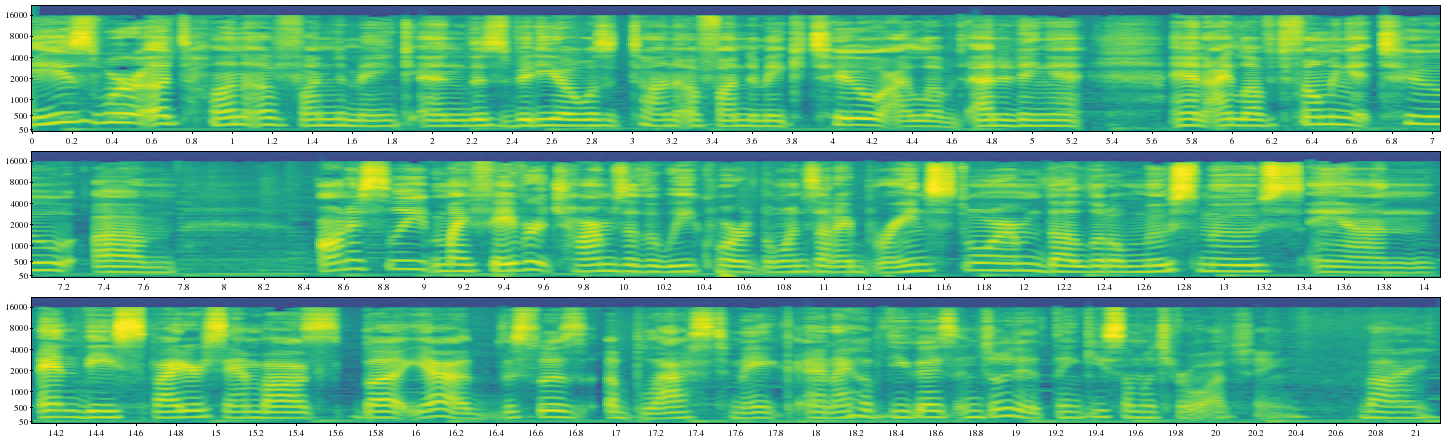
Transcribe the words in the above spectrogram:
these were a ton of fun to make and this video was a ton of fun to make too. I loved editing it and I loved filming it too. Um, honestly, my favorite charms of the week were the ones that I brainstormed, the little moose moose and and the spider sandbox. But yeah, this was a blast to make and I hope you guys enjoyed it. Thank you so much for watching. Bye.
